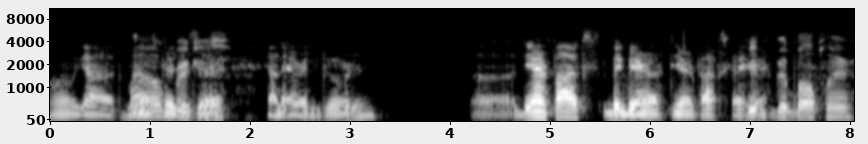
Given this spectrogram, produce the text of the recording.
Uh, we got Miles, Miles Bridges, there. Bridges. Got Aaron Gordon. Uh, De'Aaron Fox, big De'Aaron, De'Aaron Fox guy here. Good, good ball player.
